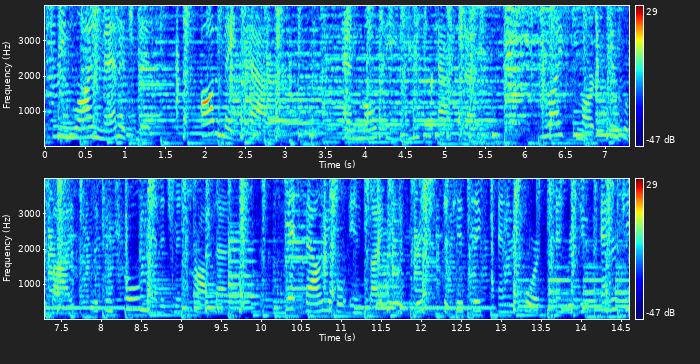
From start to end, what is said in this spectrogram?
streamline management, automate tasks, with rich statistics and reports and reduce energy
